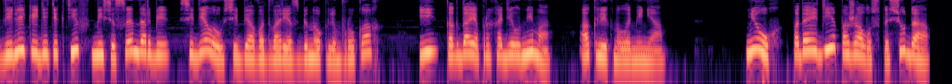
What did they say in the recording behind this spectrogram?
Великий детектив миссис Эндерби сидела у себя во дворе с биноклем в руках и, когда я проходил мимо, окликнула меня. «Нюх, подойди, пожалуйста, сюда!»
